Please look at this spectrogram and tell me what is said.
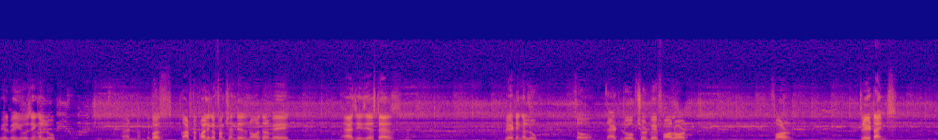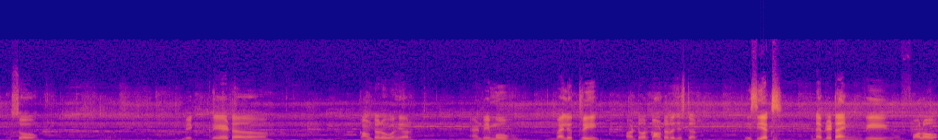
we'll be using a loop. And because after calling a function there is no other way as easiest as creating a loop. So that loop should be followed for three times. So we create a counter over here and we move value 3 onto our counter register. ECX and every time we follow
